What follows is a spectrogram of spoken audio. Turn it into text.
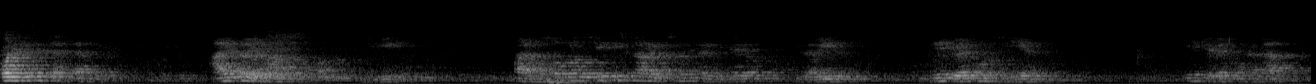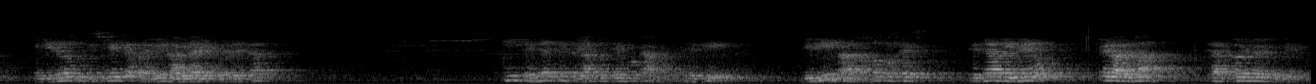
¿Cuál es ese tercer nivel? A esto le llamamos vivir. Para nosotros sí existe una relación entre el dinero y la vida. Y tiene que ver con lo siguiente. Tiene que ver con ganar el dinero suficiente para vivir la vida que mereces sin tener que entregar tu tiempo a cambio. Es decir, vivir para nosotros es tener dinero, pero además ser dueño de tu tiempo.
